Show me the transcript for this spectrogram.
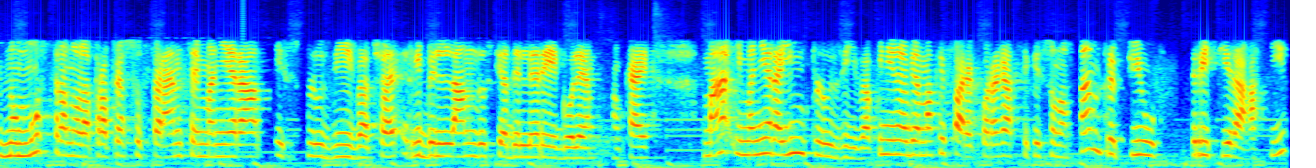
non mostrano la propria sofferenza in maniera esplosiva, cioè ribellandosi a delle regole, ok? Ma in maniera implosiva. Quindi noi abbiamo a che fare con ragazzi che sono sempre più ritirati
